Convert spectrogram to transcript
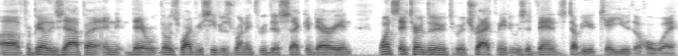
uh, for Bailey Zappe and those wide receivers running through their secondary. And once they turned it into a track meet, it was advantage WKU the whole way.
